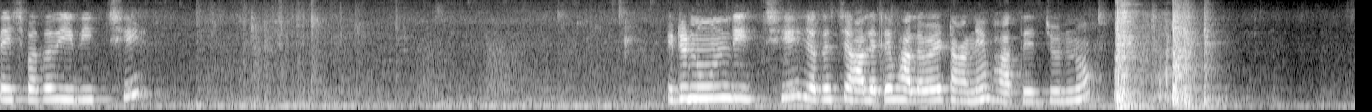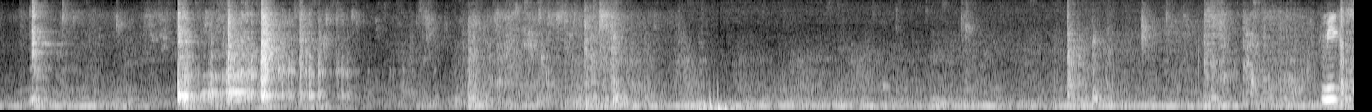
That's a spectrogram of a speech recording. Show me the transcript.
তেজপাতা দিয়ে দিচ্ছি। একটু নুন দিচ্ছি, যাতে চাল এতে ভালোভাবে টানে ভাতের জন্য। মিক্স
